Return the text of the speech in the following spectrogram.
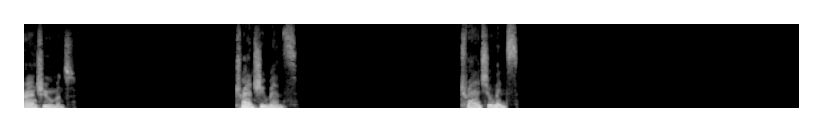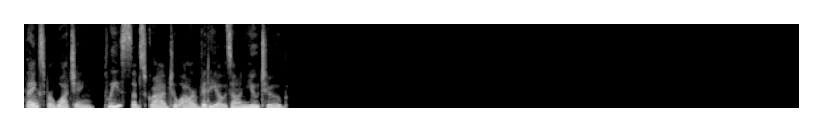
Transhumance. transhumance, Transhumance. Thanks for watching. Please subscribe to our videos on YouTube.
